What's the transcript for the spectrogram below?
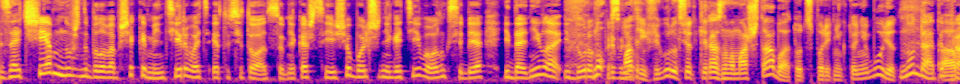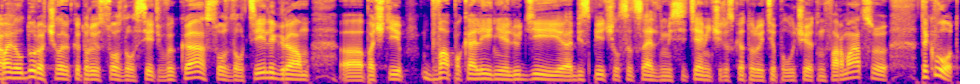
зачем нужно было вообще комментировать эту ситуацию? Мне кажется, еще больше негатива он к себе и Данила, и Дуров Ну, привлек. смотри, фигуры все-таки разного масштаба, тут спорить никто не будет. Ну да, ты А, прав. Павел Дуров, человек, который создал сеть ВК, создал Телеграм, а, почти два поколения людей обеспечил социальными сетями, через которые те получают информацию. Так вот,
